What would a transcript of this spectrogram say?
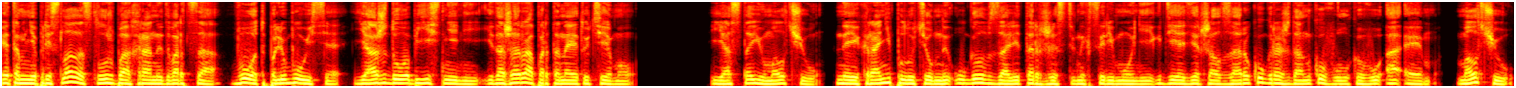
Это мне прислала служба охраны дворца. Вот, полюбуйся. Я жду объяснений и даже рапорта на эту тему. Я стою, молчу. На экране полутемный угол в зале торжественных церемоний, где я держал за руку гражданку Волкову А.М. Молчу.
